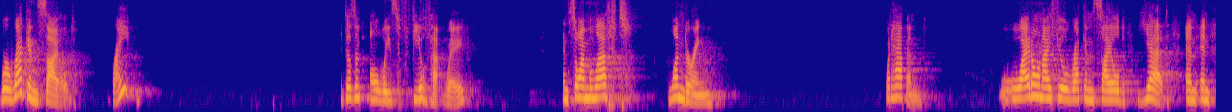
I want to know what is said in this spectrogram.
We're reconciled, right? It doesn't always feel that way. And so I'm left wondering what happened? Why don't I feel reconciled yet? And, and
